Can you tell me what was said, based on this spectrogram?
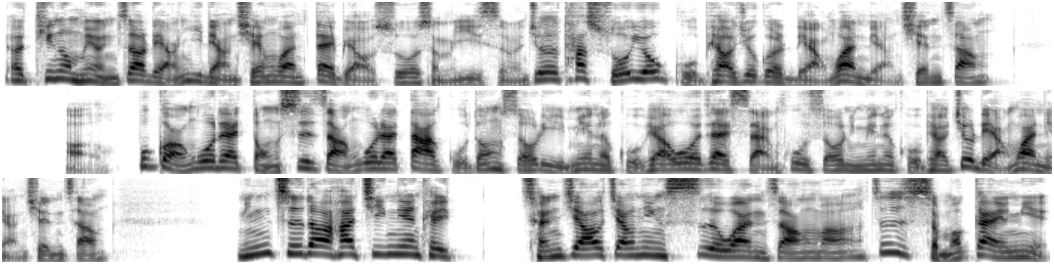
那听众朋友，你知道两亿两千万代表说什么意思吗？就是他所有股票就个两万两千张，哦，不管握在董事长、握在大股东手里面的股票，握在散户手里面的股票，就两万两千张。您知道他今天可以成交将近四万张吗？这是什么概念？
